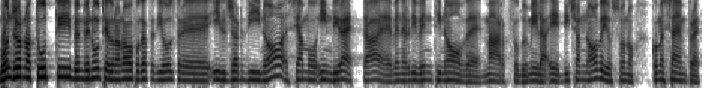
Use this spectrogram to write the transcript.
Buongiorno a tutti, benvenuti ad una nuova puntata di Oltre il Giardino. Siamo in diretta, è venerdì 29 marzo 2019. Io sono come sempre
